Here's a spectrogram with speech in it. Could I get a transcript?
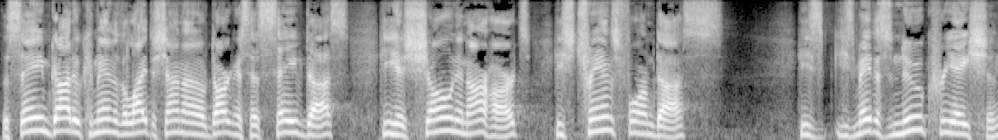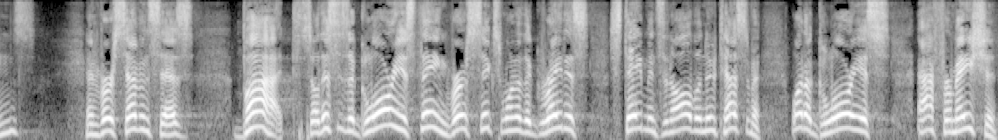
the same God who commanded the light to shine out of darkness has saved us. He has shown in our hearts. He's transformed us. He's, he's made us new creations. And verse 7 says, but, so this is a glorious thing. Verse 6, one of the greatest statements in all the New Testament. What a glorious affirmation.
